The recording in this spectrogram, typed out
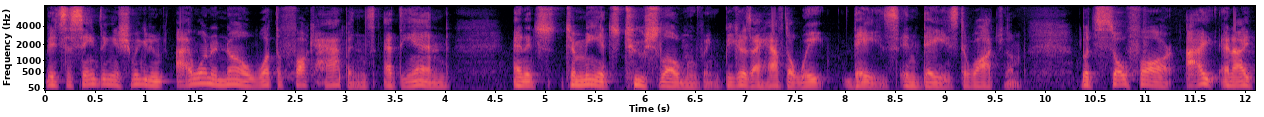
It's the same thing as Schmigadoon. I want to know what the fuck happens at the end, and it's to me it's too slow moving because I have to wait days and days to watch them. But so far, I and I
